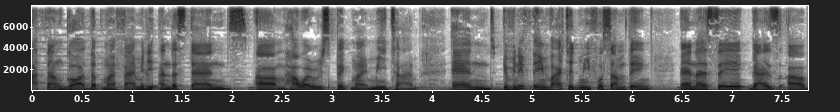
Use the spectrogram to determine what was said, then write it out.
i thank God that my family understands um, how I respect my me time. And even if they invited me for something, and I say, guys, uh,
